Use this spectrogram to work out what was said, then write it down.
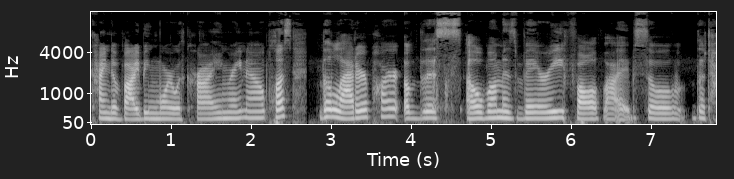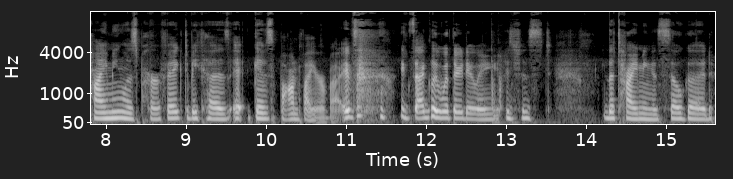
kind of vibing more with Crying right now. Plus, the latter part of this album is very fall vibes. So the timing was perfect because it gives bonfire vibes. exactly what they're doing. It's just, the timing is so good.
